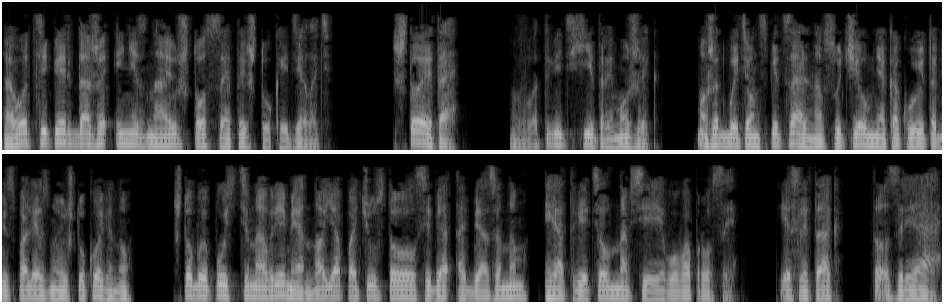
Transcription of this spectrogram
а вот теперь даже и не знаю, что с этой штукой делать. Что это? Вот ведь хитрый мужик. Может быть, он специально всучил мне какую-то бесполезную штуковину, чтобы пусть на время, но я почувствовал себя обязанным и ответил на все его вопросы. Если так, то зря,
